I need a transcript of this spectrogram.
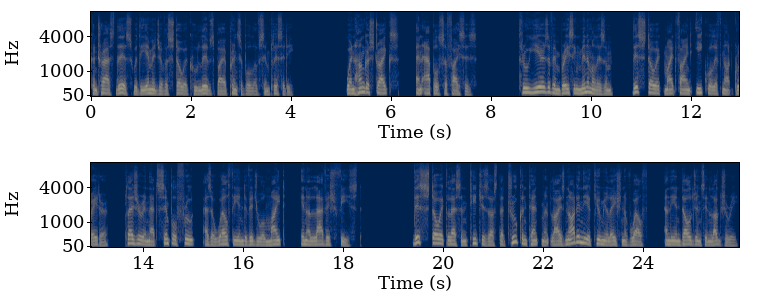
Contrast this with the image of a Stoic who lives by a principle of simplicity. When hunger strikes, an apple suffices. Through years of embracing minimalism, this Stoic might find equal, if not greater, pleasure in that simple fruit as a wealthy individual might in a lavish feast. This Stoic lesson teaches us that true contentment lies not in the accumulation of wealth and the indulgence in luxury,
